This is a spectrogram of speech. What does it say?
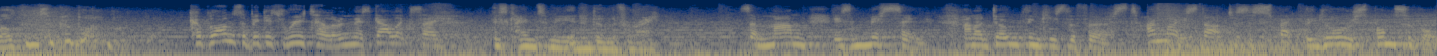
Welcome to Kerblam. Kerblam's the biggest retailer in this galaxy. This came to me in a delivery. A man is missing, and I don't think he's the first. I might start to suspect that you're responsible.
